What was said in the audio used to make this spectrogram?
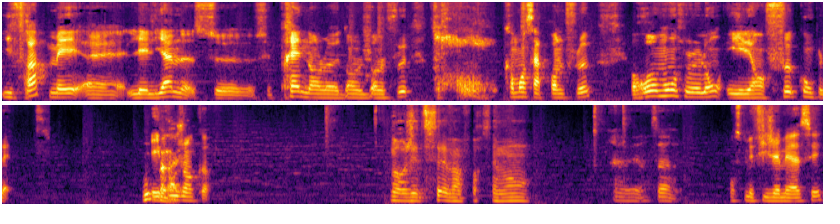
il frappe, mais euh, les lianes se, se prennent dans le, dans, le, dans le feu, commence à prendre feu, remonte le long et il est en feu complet. Et il voilà. bouge encore. Gorgée de sève, hein, forcément. Euh, ça, on se méfie jamais assez.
